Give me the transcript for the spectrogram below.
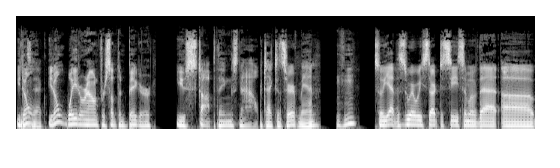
You don't Exactly. you don't wait around for something bigger. You stop things now. Protect and serve, man. hmm So yeah, this is where we start to see some of that uh,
